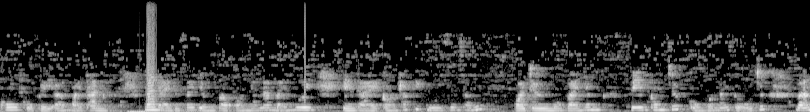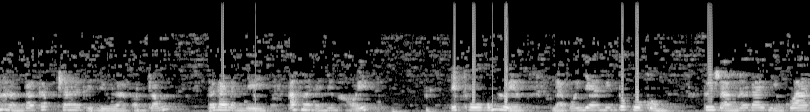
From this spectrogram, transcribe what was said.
khu phụ kỵ ở ngoại thành. Nơi này được xây dựng vào khoảng những năm 70, hiện tại còn rất ít người sinh sống, ngoại trừ một vài nhân viên công chức cùng với mấy tổ chức bán hàng đa cấp ra thì đều là phòng trống. Tới đây làm gì? Ác ma đại nhân hỏi. Tiếp thu huấn luyện, lão quản gia nghiêm túc vô cùng. Tuy rằng nơi đây nhìn qua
